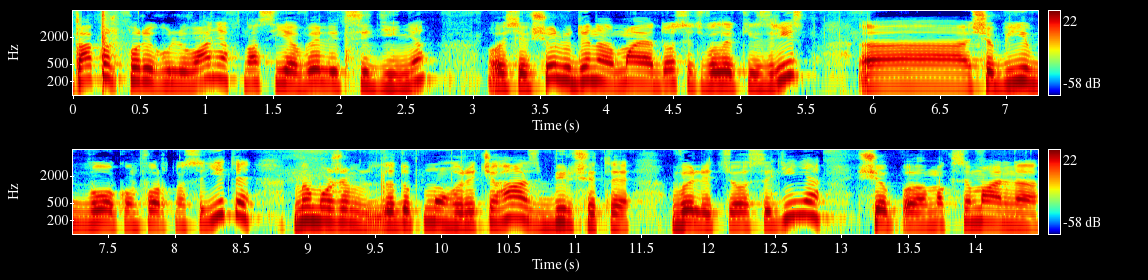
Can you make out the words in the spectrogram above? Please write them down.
Також по регулюваннях у нас є виліт сидіння. Ось, якщо людина має досить великий зріст, е, щоб їй було комфортно сидіти, ми можемо за допомогою речага збільшити виліт цього сидіння, щоб максимальна е,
